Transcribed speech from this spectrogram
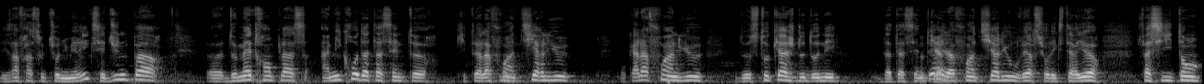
les infrastructures numériques. C'est d'une part euh, de mettre en place un micro-data center qui est à la fois un tiers-lieu, donc à la fois un lieu de stockage de données data center. Et à la fois un tiers-lieu ouvert sur l'extérieur, facilitant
